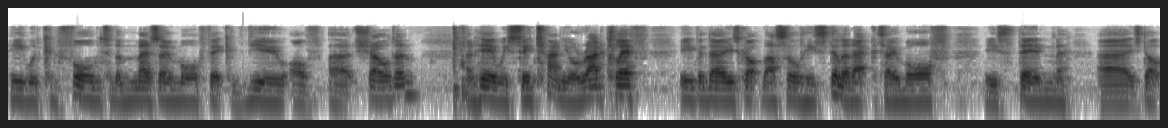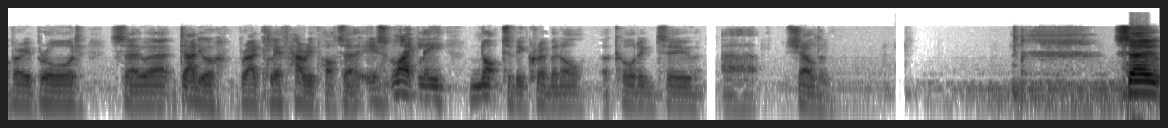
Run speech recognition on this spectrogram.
he would conform to the mesomorphic view of uh, Sheldon. And here we see Daniel Radcliffe, even though he's got muscle, he's still an ectomorph. He's thin, uh, he's not very broad. So uh, Daniel Radcliffe, Harry Potter, is likely not to be criminal, according to uh, Sheldon. So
